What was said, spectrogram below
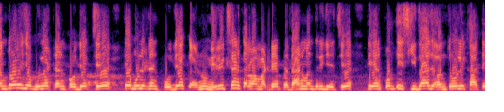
અંત્રોલી જે બુલેટ ટ્રેન પ્રોજેક્ટ છે, તે બુલેટ ટ્રેન પ્રોજેક્ટનું નિરીક્ષણ કરવા માટે પ્રધાનમંત્રી જે છે, તે એરપોર્ટથી સીધા જ અંત્રોલી ખાતે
